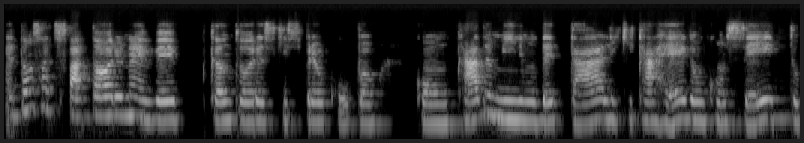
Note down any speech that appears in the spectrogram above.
É tão satisfatório, né, ver cantoras que se preocupam com cada mínimo detalhe que carrega um conceito,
